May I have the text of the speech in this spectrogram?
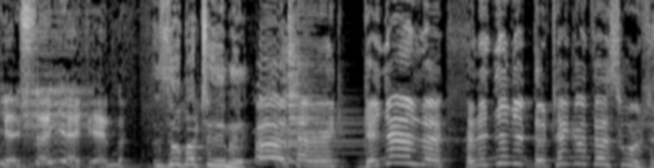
Jeszcze nie wiem. Zobaczymy. O tak, genialne, ale nie wiem do czego to służy.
